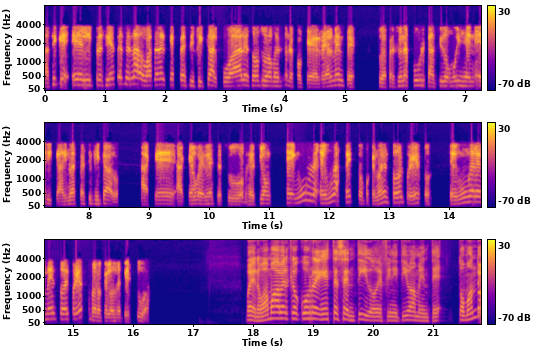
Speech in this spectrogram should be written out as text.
Así que el presidente del Senado va a tener que especificar cuáles son sus objeciones porque realmente sus expresiones públicas han sido muy genéricas y no ha especificado a qué, a qué obedece su objeción en un, en un aspecto, porque no es en todo el proyecto, en un elemento del proyecto, pero que lo desvirtúa. Bueno, vamos a ver qué ocurre en este sentido, definitivamente. Tomando,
